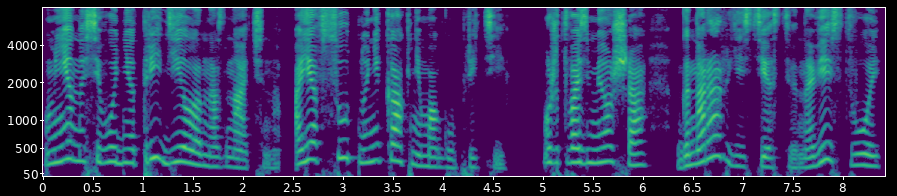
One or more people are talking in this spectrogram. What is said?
У меня на сегодня три дела назначено, а я в суд ну никак не могу прийти. Может, возьмешь, а? Гонорар, естественно, весь твой.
